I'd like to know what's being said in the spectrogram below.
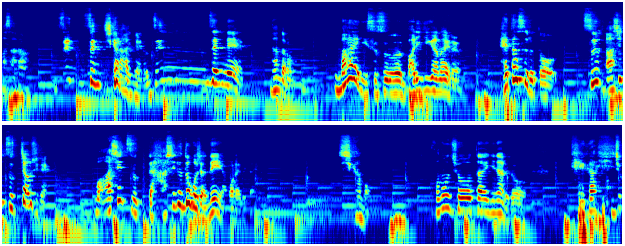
朝ラン、全然力入んないの。全然ね、なんだろう。前に進む馬力がないのよ。下手すると、つ、足つっちゃうしね。もう足つって走るとこじゃねえや、これ、みたいな。しかも、この状態になると、毛が非常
